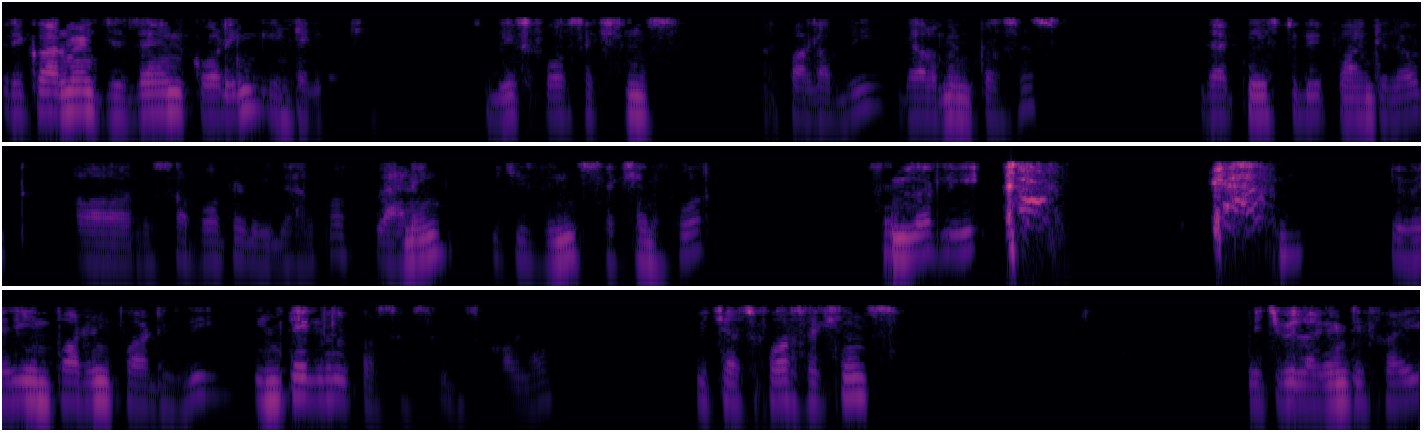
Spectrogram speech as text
requirement design coding integration. So these four sections are part of the development process that needs to be pointed out or supported with the help of planning which is in section 4. Similarly the very important part is the integral process it is called as which has four sections which will identify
